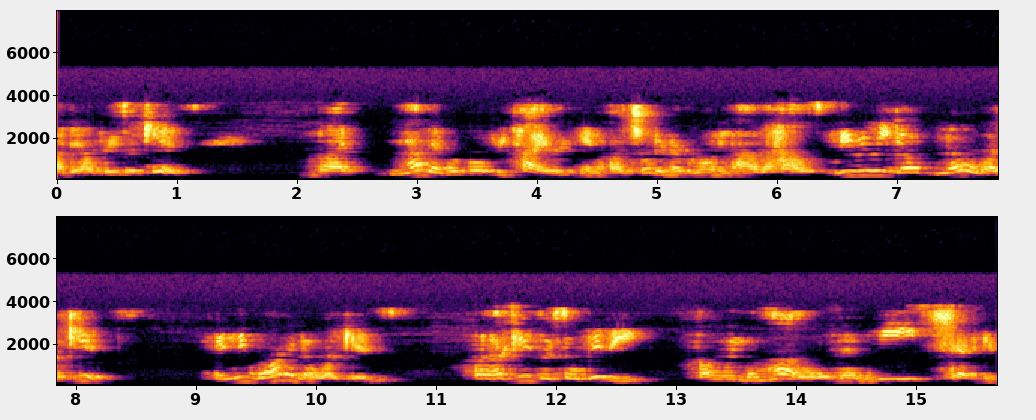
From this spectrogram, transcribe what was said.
on to help raise our kids. But now that we're both retired and our children are grown and out of the house, we really don't know our kids. And we want to know our kids, but our kids are so busy following the model that we set in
